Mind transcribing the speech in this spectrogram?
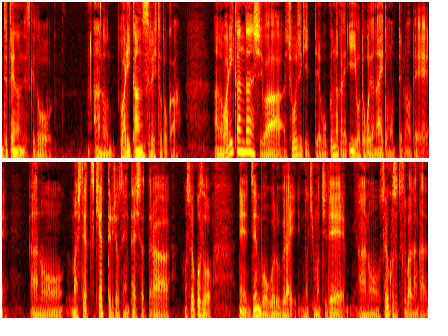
絶対なんですけど、あの、割り勘する人とか、あの、割り勘男子は正直言って僕の中でいい男ではないと思ってるので、あの、ましてや付き合ってる女性に対してだったら、それこそ、ね、全部おごるぐらいの気持ちで、あの、それこそ例えばなんか、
